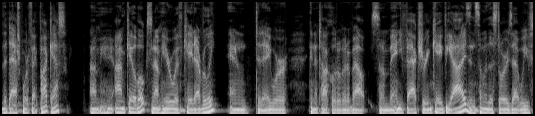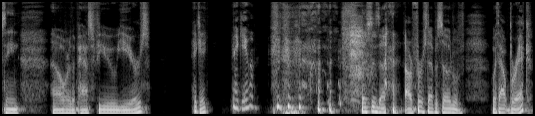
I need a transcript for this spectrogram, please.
is the Dashboard Effect podcast. I'm here, I'm Caleb Ochs and I'm here with Kate Everly. And today we're going to talk a little bit about some manufacturing KPIs and some of the stories that we've seen uh, over the past few years. Hey, Kate. Hey, Caleb. this is uh, our first episode of without Brick.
